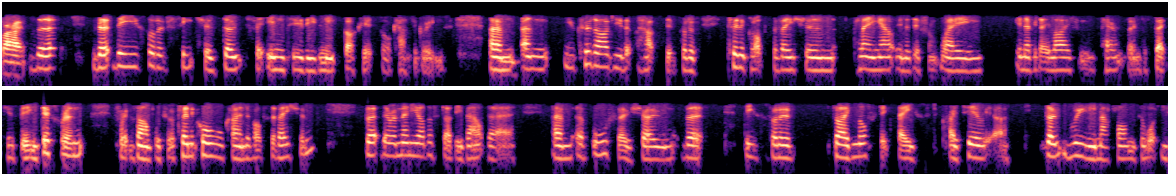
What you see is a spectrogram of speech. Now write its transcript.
Right. That that these sort of features don't fit into these neat buckets or categories. Um, and you could argue that perhaps it's sort of clinical observation playing out in a different way in everyday life and parents' own perspectives being different, for example, to a clinical kind of observation. But there are many other studies out there um, have also shown that these sort of diagnostic based criteria don't really map on to what you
